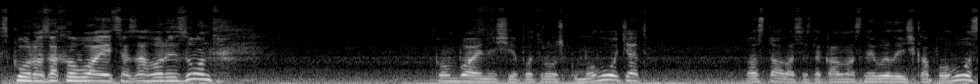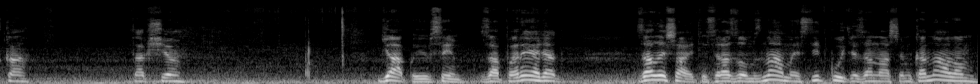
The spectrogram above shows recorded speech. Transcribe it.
скоро заховається за горизонт. Комбайни ще потрошку молотять. Осталася така у нас невеличка полоска. Так що дякую всім за перегляд. Залишайтесь разом з нами, слідкуйте за нашим каналом.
